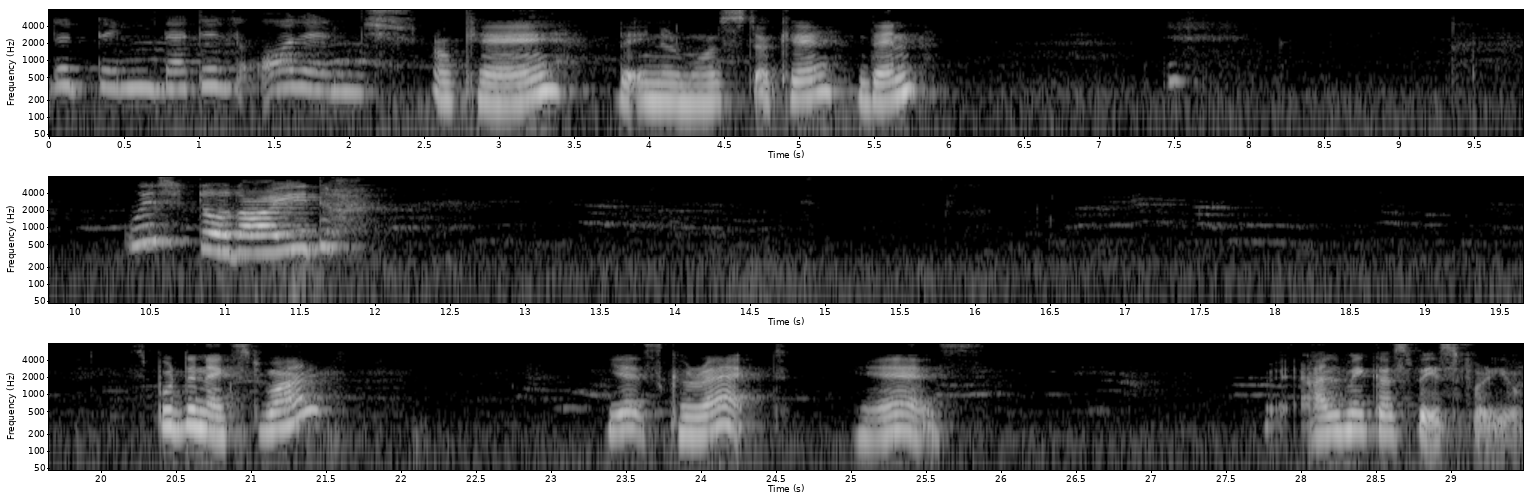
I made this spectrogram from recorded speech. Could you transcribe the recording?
the thing that is orange. Okay. The innermost. Okay. Then Which Put the next one. Yes, correct. Yes. I'll make a space for you.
